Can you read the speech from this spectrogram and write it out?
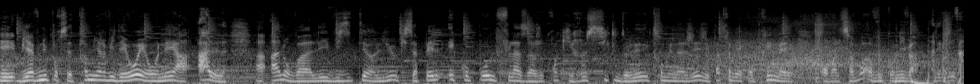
Et bienvenue pour cette première vidéo et on est à Halle. À Halle, on va aller visiter un lieu qui s'appelle Ecopole Plaza. Je crois qu'il recycle de l'électroménager, j'ai pas très bien compris, mais on va le savoir vu qu'on y va. Allez, on y va.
